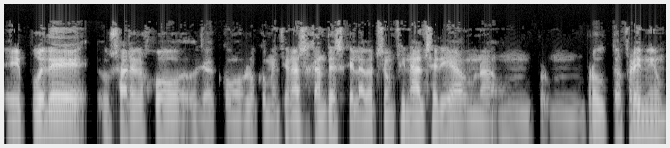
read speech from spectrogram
eh, ¿Puede usar el juego, ya como lo que mencionaste antes, que la versión final sería un, un, producto freemium?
